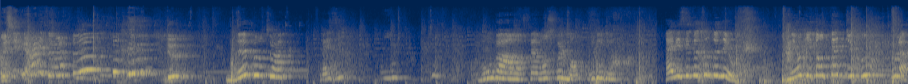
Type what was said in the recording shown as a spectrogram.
Oui, super. Deux. Deux pour toi. Vas-y. Bon bah, ça avance follement. Allez, c'est au tour de Néo. Néo qui est en tête du coup. Oula,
